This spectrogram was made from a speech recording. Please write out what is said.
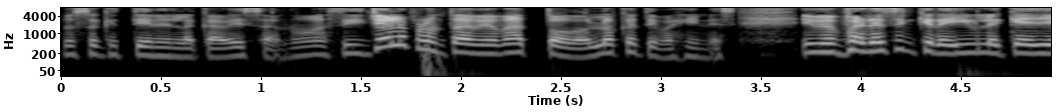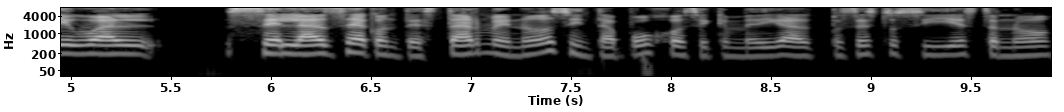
no sé qué tiene en la cabeza, ¿no? Así, yo le pregunto a mi mamá todo, lo que te imagines. Y me parece increíble que ella igual se lance a contestarme, ¿no? Sin tapujos y que me diga, pues esto sí, esto no.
